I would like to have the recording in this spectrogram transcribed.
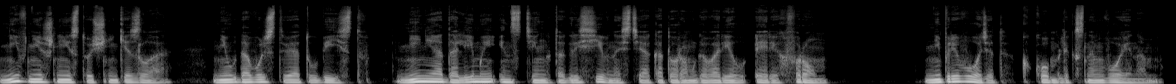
Ни внешние источники зла, ни удовольствие от убийств, ни неодолимый инстинкт агрессивности, о котором говорил Эрих Фром, не приводит к комплексным войнам.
